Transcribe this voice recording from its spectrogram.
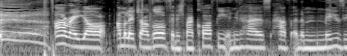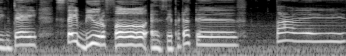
All right, y'all. I'm gonna let y'all go and finish my coffee, and you guys have an amazing day. Stay beautiful and stay productive. Bye.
